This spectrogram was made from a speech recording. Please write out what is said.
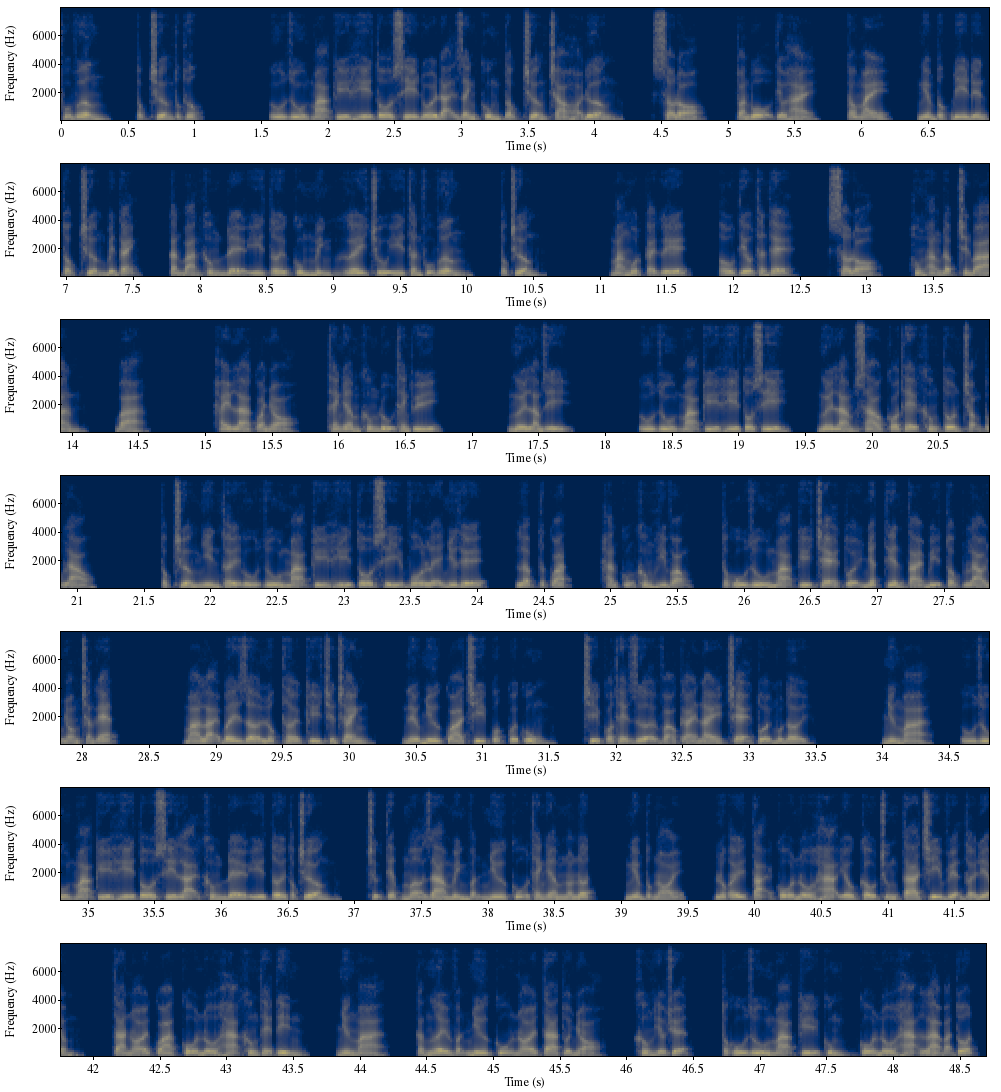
Phụ vương, tộc trưởng thúc thúc. Ủ rủ mạ kỳ hỉ tổ xỉ đối đại danh cùng tộc trưởng chào hỏi đường, sau đó, toàn bộ tiểu hải cao mày, nghiêm túc đi đến tộc trưởng bên cạnh, căn bản không để ý tới cùng mình gây chú ý thần phụ vương tộc trưởng. Mang một cái ghế, ấu tiểu thân thể, sau đó, hung hăng đập trên bàn, ba. Hay là quá nhỏ, thanh âm không đủ thanh thúy. Ngươi làm gì? U dù mạ kỳ hì tô si ngươi làm sao có thể không tôn trọng tộc lão? Tộc trưởng nhìn thấy u dù mạ kỳ hì Tô xỉ vô lễ như thế, lập tức quát, hắn cũng không hy vọng, tộc u dù mạ kỳ trẻ tuổi nhất thiên tài bị tộc lao nhóm chán ghét. Mà lại bây giờ lúc thời kỳ chiến tranh, nếu như qua c quốc cuối cùng, chỉ có thể dựa vào cái này trẻ tuổi một đời. Nhưng mà u dù mạ kỳ hì tổ xì lại không để ý tới tộc trưởng, trực tiếp mở ra mình vẫn như cũ thanh âm non nớt, nghiêm túc nói, lúc ấy tại cổ Nộ hạ yêu cầu chúng ta chi viện thời điểm, ta nói qua cổ nộ hạ không thể tin, nhưng mà, các ngươi vẫn như cũ nói ta tuổi nhỏ, không hiểu chuyện, tộc u dù mạ kỳ cùng cổ nộ hạ là bạn tốt.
